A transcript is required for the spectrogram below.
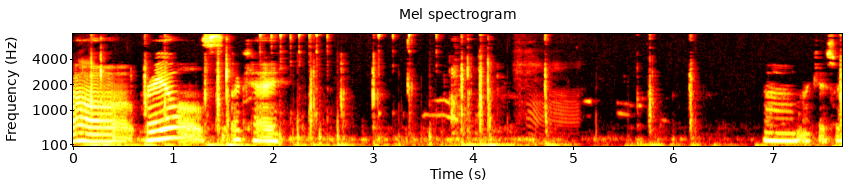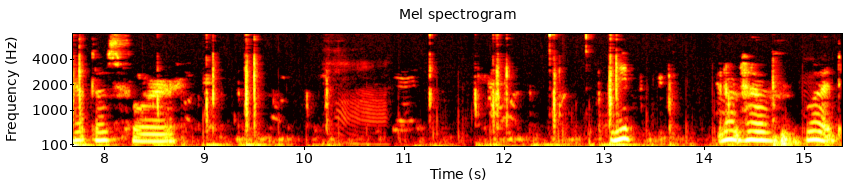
Oh, rails? Okay. Um, okay, so I got those four. I need. I don't have wood.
